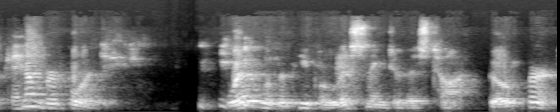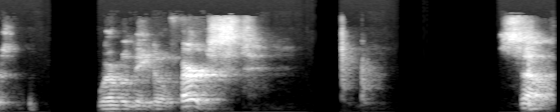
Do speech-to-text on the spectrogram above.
Okay. Number 14. Where will the people listening to this talk go first? Where will they go first? So,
